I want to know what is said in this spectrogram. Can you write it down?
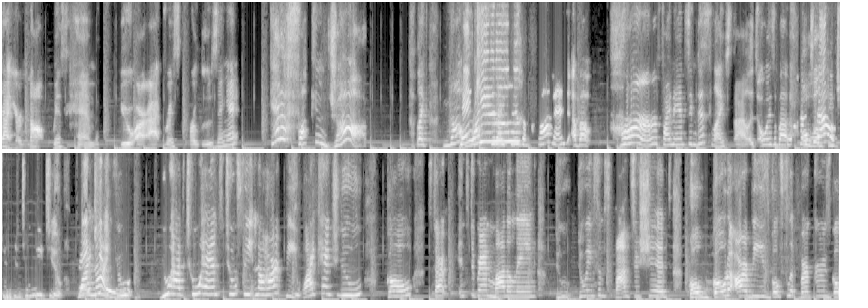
that you're not with him you are at risk for losing it get a fucking job. Like not Thank once did i you. the comment about her financing this lifestyle. It's always about oh well she should continue to. Why Thank not? you. you you have two hands two feet and a heartbeat. Why can't you go start instagram modeling do doing some sponsorships go go to arby's go flip burgers go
